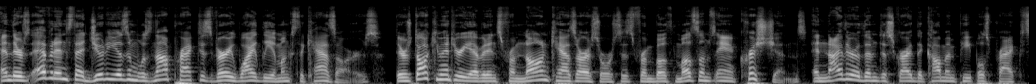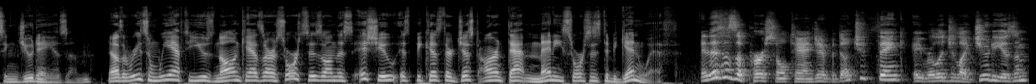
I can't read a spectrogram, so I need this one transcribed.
And there's evidence that Judaism was not practiced very widely amongst the Khazars. There's documentary evidence from non Khazar sources from both Muslims and Christians, and neither of them describe the common peoples practicing Judaism. Now, the reason we have to use non Khazar sources on this issue is because there just aren't that many sources to begin with. And this is a personal tangent, but don't you think a religion like Judaism,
